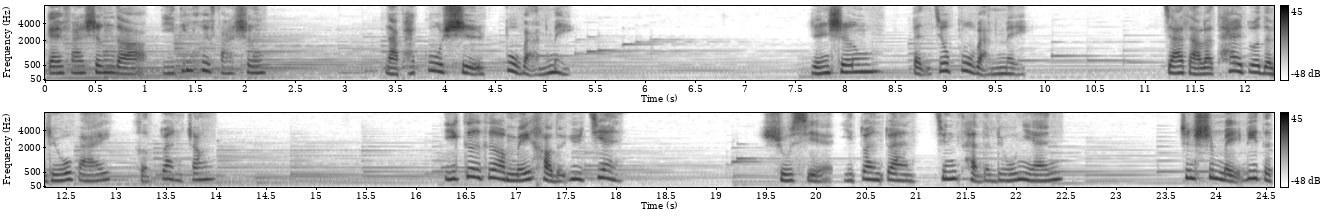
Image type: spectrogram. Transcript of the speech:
该发生的一定会发生，哪怕故事不完美。人生本就不完美，夹杂了太多的留白和断章。一个个美好的遇见，书写一段段。精彩的流年，真是美丽的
